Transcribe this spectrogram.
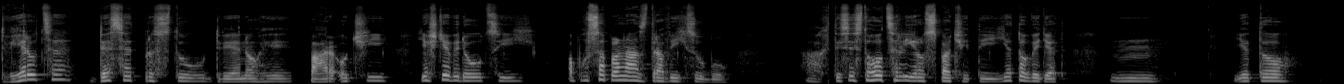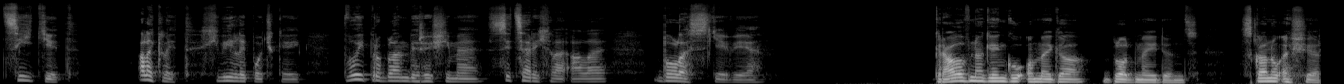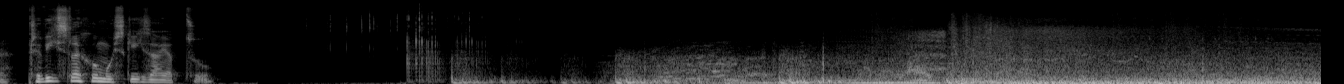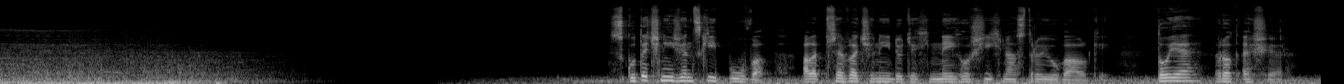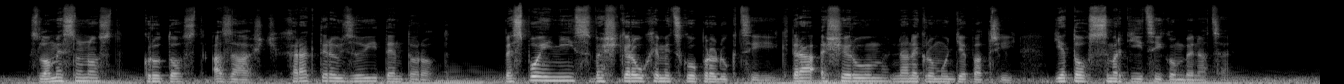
Dvě ruce, deset prstů, dvě nohy, pár očí, ještě vidoucích a pusa plná zdravých zubů. Ach, ty jsi z toho celý rozpačitý, je to vidět. Hmm, je to cítit. Ale klid, chvíli počkej. Tvůj problém vyřešíme sice rychle, ale bolestivě. Královna gengu Omega Blood Maidens z klanu Escher při výslechu mužských zajatců. Skutečný ženský půvab, ale převlečený do těch nejhorších nástrojů války. To je rod Escher. Zlomyslnost, krutost a zášť charakterizují tento rod. Ve spojení s veškerou chemickou produkcí, která Escherům na Nekromundě patří, je to smrtící kombinace.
